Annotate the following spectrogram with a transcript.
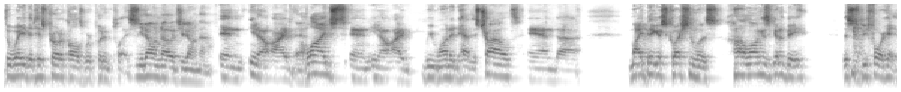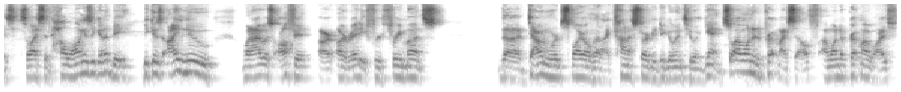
the way that his protocols were put in place. You don't know what you don't know. And you know, I yeah. obliged, and you know, I we wanted to have this child, and uh, my biggest question was, how long is it going to be? This is before his, so I said, how long is it going to be? Because I knew when I was off it already for three months the downward spiral that I kind of started to go into again. So I wanted to prep myself. I wanted to prep my wife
